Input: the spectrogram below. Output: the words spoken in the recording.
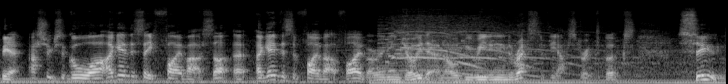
But yeah, Asterix of Gaulois. I gave this a five out of uh, I gave this a five out of five. I really enjoyed it, and I will be reading the rest of the Asterix books soon.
